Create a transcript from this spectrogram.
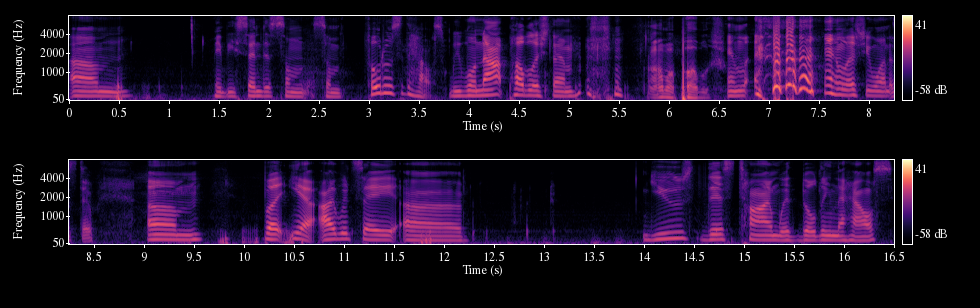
Um, maybe send us some some photos of the house. We will not publish them I'm a publish. unless, unless you want us to. Um, but yeah, I would say uh, use this time with building the house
